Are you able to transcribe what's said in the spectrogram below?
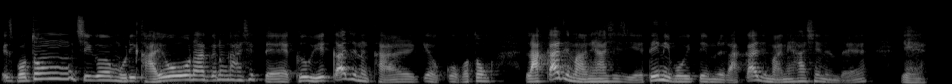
그래서 보통 지금 우리 가요나 그런 거 하실 때 그 위에까지는 갈 게 없고 보통 라까지 많이 하시지. 데니 보이 때문에 라까지 많이 하시는데 예,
